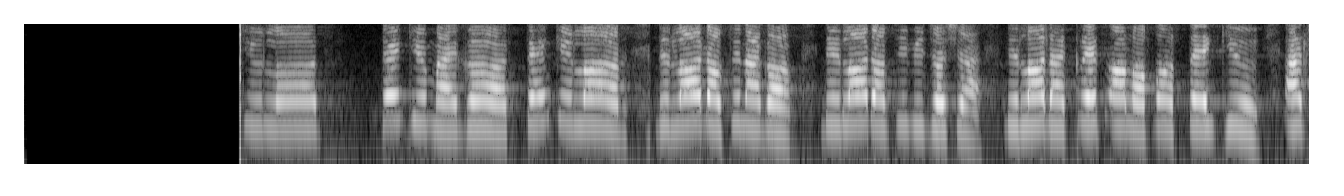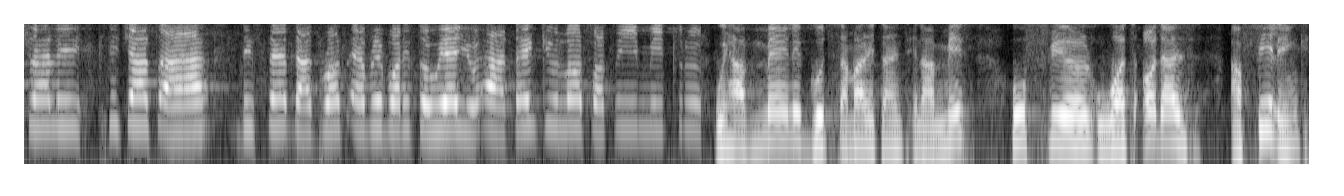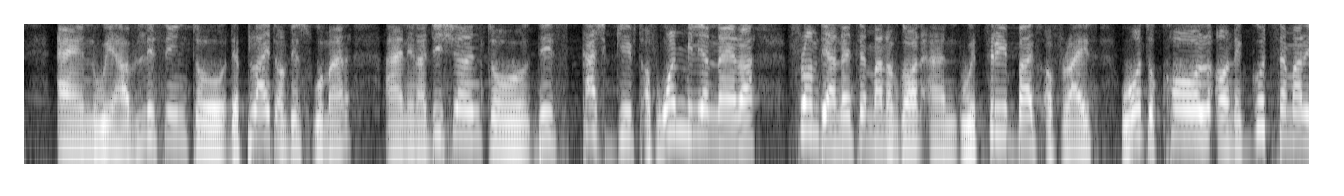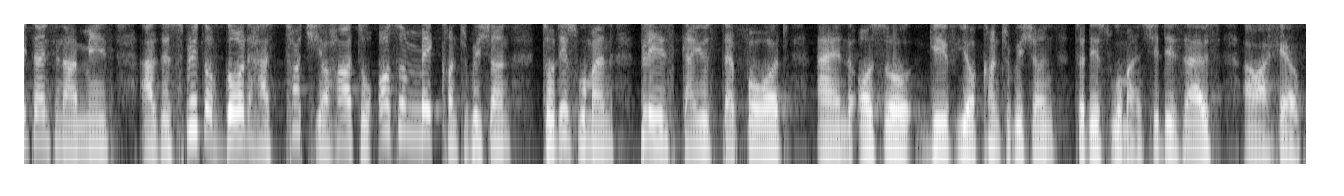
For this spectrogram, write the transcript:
Thank you, my God. Thank you, Lord, the Lord of synagogue, the Lord of T.B. Joshua, the Lord that creates all of us. Thank you. Actually, teachers are the step that brought everybody to where you are. Thank you, Lord, for seeing me through. We have many good Samaritans in our midst who feel what others are feeling and we have listened to the plight of this woman. And in addition to this cash gift of 1 million naira from the anointed man of God and with three bags of rice, we want to call on the good Samaritans in our midst as the Spirit of God has touched your heart to also make contribution to this woman. Please, can you step forward and also give your contribution to this woman? She deserves our help.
